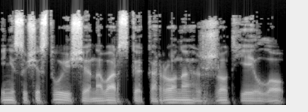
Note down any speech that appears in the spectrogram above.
и несуществующая наварская корона жжет ей лоб.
